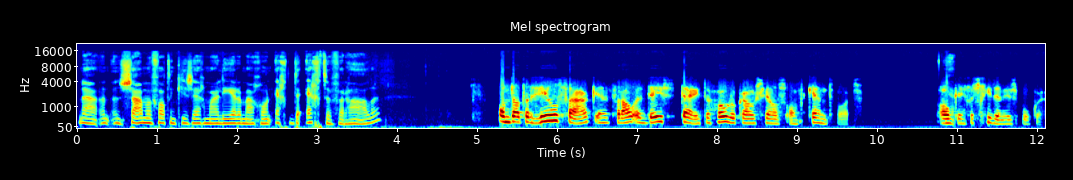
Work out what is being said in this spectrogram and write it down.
nou, een, een samenvatting zeg maar leren, maar gewoon echt de echte verhalen? Omdat er heel vaak, en vooral in deze tijd, de holocaust zelfs ontkend wordt. Ook ja. in geschiedenisboeken.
